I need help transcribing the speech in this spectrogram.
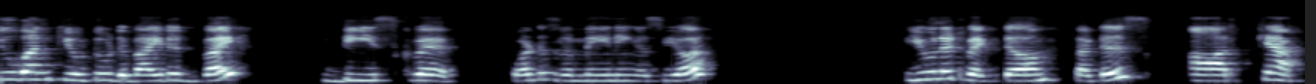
q1 q2 divided by d square. What is remaining is your unit vector that is r cap.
